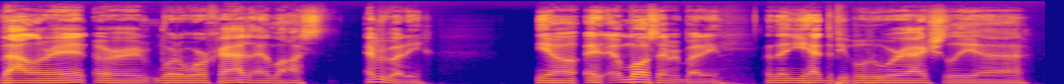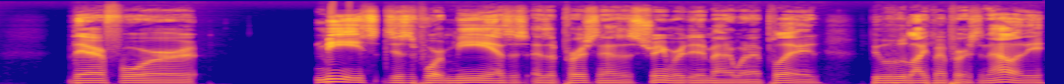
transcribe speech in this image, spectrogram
Valorant or World of Warcraft, I lost everybody. You know, eh, eh, most everybody and then you had the people who were actually uh, there for me to support me as a, as a person as a streamer. It didn't matter what I played. People who liked my personality.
